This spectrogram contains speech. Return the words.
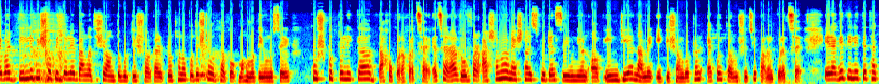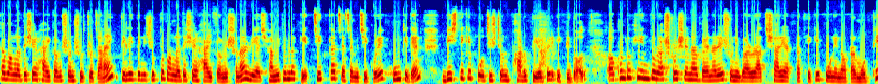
এবার দিল্লি বিশ্ববিদ্যালয়ে বাংলাদেশের অন্তর্বর্তী সরকারের প্রধান উপদেষ্টা অধ্যাপক মোহাম্মদ ইউনুসের কুশপুত্তলিকা দাহ করা হয়েছে। এছাড়া রোববার আসামেও national students union of India নামের একটি সংগঠন একই কর্মসূচি পালন করেছে। এর আগে দিল্লিতে থাকা বাংলাদেশের হাই কমিশন সূত্র জানায়, দিল্লিতে নিযুক্ত বাংলাদেশের হাই কমিশনার রিয়াজ হামিদুল্লাহকে চিৎকার, চেঁচামেচি করে হুমকি দেন বিশ থেকে পঁচিশ জন ভারতীয়দের একটি দল। অখণ্ড হিন্দু রাষ্ট্র সেনার ব্যানারে শনিবার রাত সাড়ে আটটা থেকে পৌনে নটার মধ্যে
